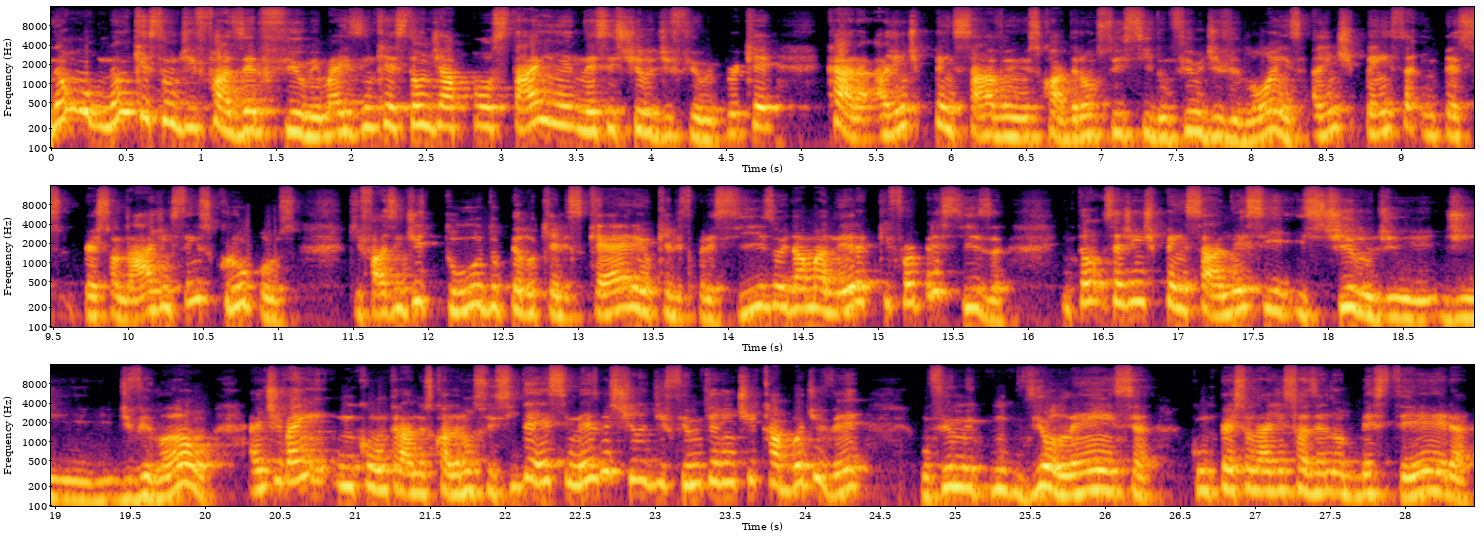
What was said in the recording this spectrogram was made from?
não, não em questão de fazer filme, mas em questão de apostar em- nesse estilo de filme. Porque, cara, a gente pensava em Esquadrão Suicida, um filme de vilões, a gente pensa em pers- personagens sem escrúpulos, que fazem de tudo pelo que eles querem, o que eles precisam e da maneira que for precisa. Então, se a gente pensar nesse estilo de, de, de vilão, a gente vai encontrar no Esquadrão Suicida esse mesmo estilo de filme que a gente acabou de ver. Um filme com violência, com personagens fazendo besteira,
